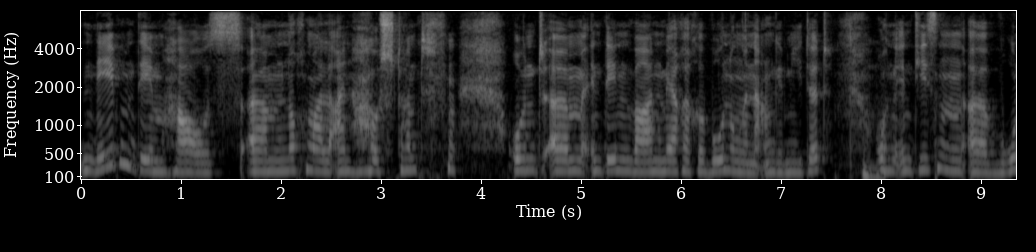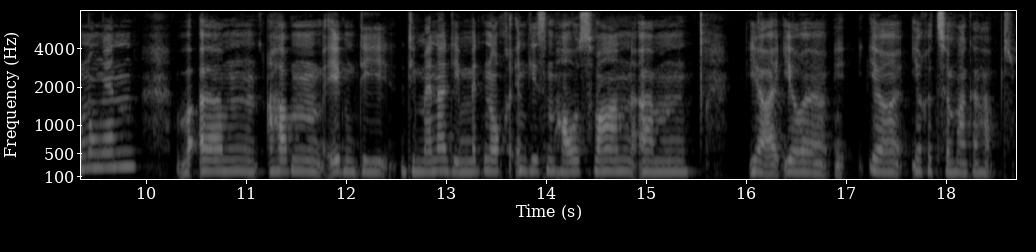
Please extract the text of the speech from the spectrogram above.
neben dem Haus ähm, nochmal ein Haus stand und ähm, in denen waren mehrere Wohnungen angemietet. Und in diesen äh, Wohnungen ähm, haben eben die, die Männer, die mit noch in diesem Haus waren, ähm, ja, ihre, ihre, ihre Zimmer gehabt.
